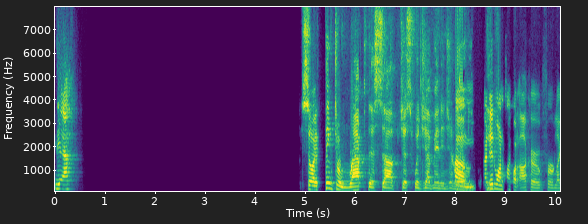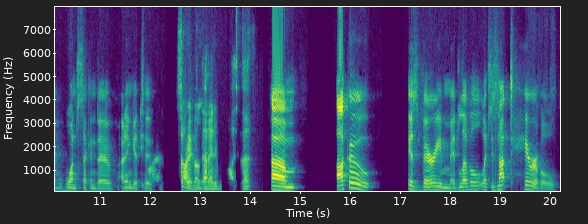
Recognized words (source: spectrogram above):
Yeah. So I think to wrap this up, just with Jetman in general. Um, I did want to talk about Akko for like one second though. I didn't get to. Sorry about that. I didn't realize that. Um, Akko is very mid-level. Like she's not terrible.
